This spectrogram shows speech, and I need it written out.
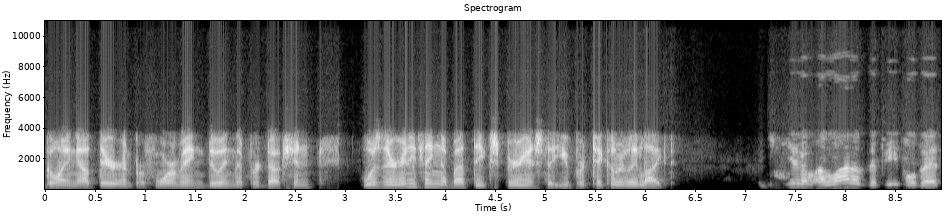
going out there and performing, doing the production, was there anything about the experience that you particularly liked? You know, a lot of the people that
